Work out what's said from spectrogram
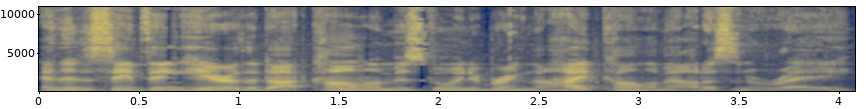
And then the same thing here, the dot column is going to bring the height column out as an array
